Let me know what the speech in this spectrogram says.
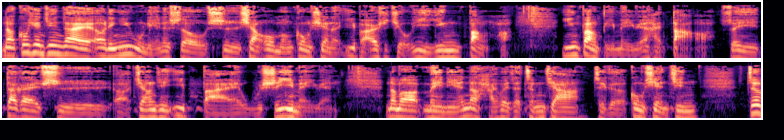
那贡献金在二零一五年的时候是向欧盟贡献了一百二十九亿英镑啊，英镑比美元还大啊，所以大概是啊将近一百五十亿美元。那么每年呢还会再增加这个贡献金，这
